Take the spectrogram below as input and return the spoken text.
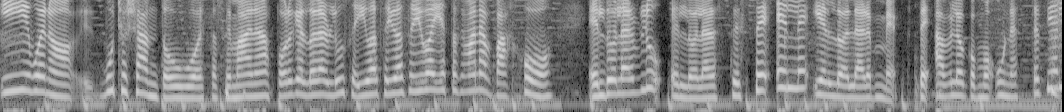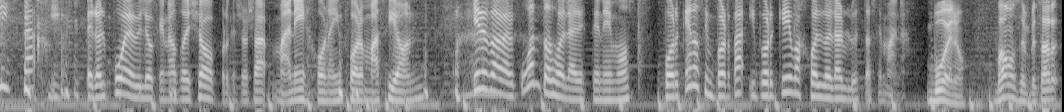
y bueno, eh, mucho llanto hubo esta semana porque el dólar blue se iba, se iba, se iba y esta semana bajó el dólar blue, el dólar CCL y el dólar MEP. Te hablo como una especialista, y, pero el pueblo, que no soy yo, porque yo ya manejo una información, quiere saber cuántos dólares tenemos, por qué nos importa y por qué bajó el dólar blue esta semana. Bueno, vamos a empezar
